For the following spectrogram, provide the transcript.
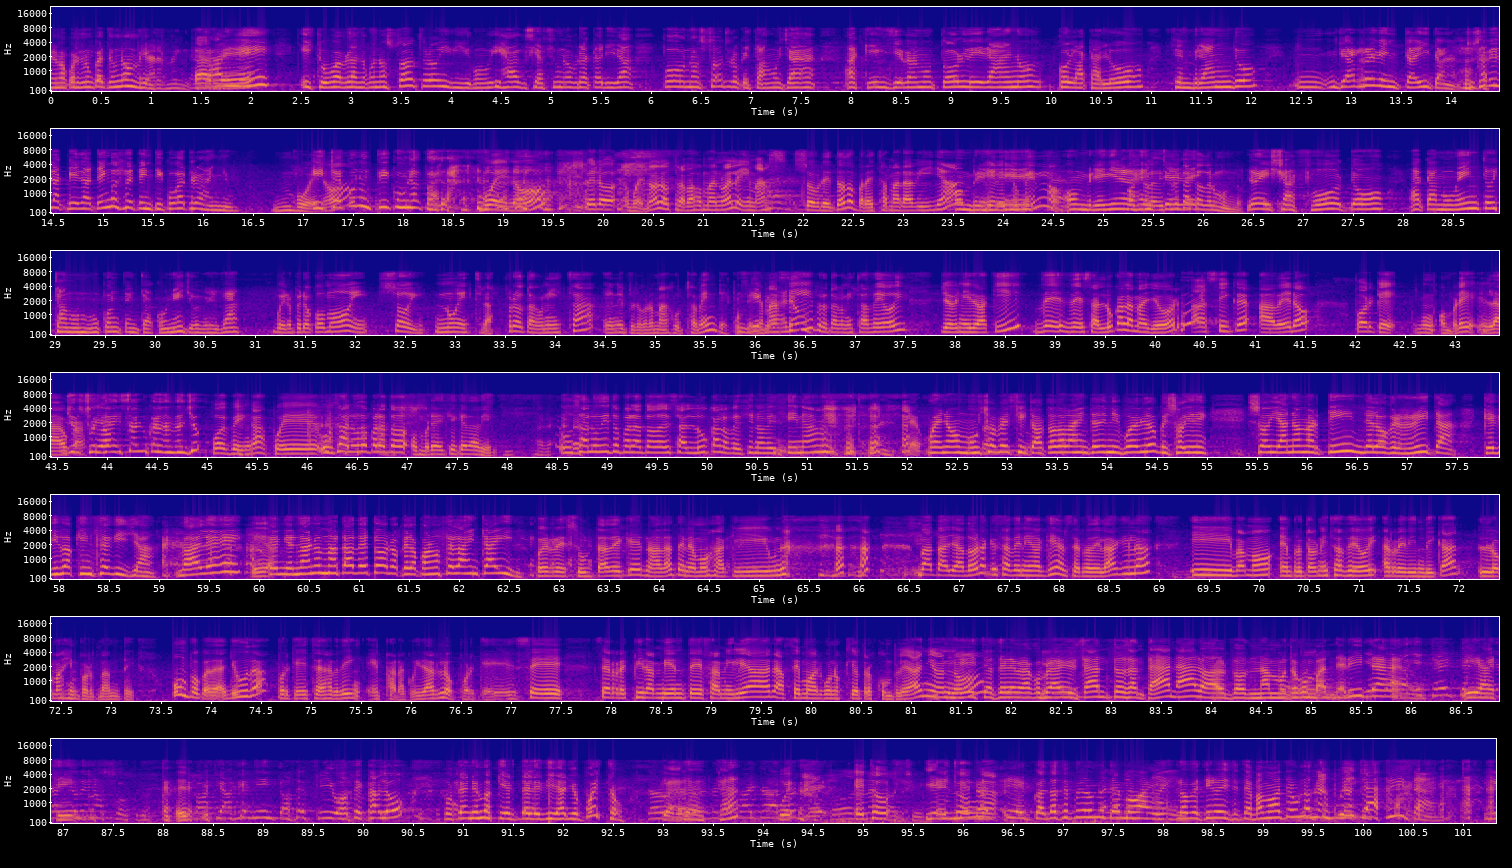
que no me acuerdo nunca de tu nombre. Carmen. Carmen. Y estuvo hablando con nosotros y digo, hija, si hace una obra de caridad por nosotros que estamos ya aquí, llevamos todo el verano con la calor, sembrando, mm, ya reventadita. ¿Tú sabes la que edad tengo? 74 años. Bueno. Y estoy con un pico y una pala. Bueno, pero bueno, los trabajos manuales y más, sobre todo para esta maravilla, Hombre, viene eh, estupendo. hombre, viene la Porque lo gente. disfruta todo el mundo. Lo echa fotos a cada momento y estamos muy contentas con ello, ¿verdad? Bueno, pero como hoy soy nuestras protagonistas en el programa justamente, que se llama claro. así, protagonistas de hoy, yo he venido aquí desde San Lucas la Mayor, así que a veros, porque, hombre, la Yo soy ocasión... esa Luca la Mayor. Pues venga, pues un saludo para todos. Hombre, que queda bien. Un saludito para todos de San Lucas, los vecinos, vecinas. Eh, Bueno, muchos besitos a toda la gente de mi pueblo, que soy, soy Ana Martín de Los Guerritas, que vivo aquí en Sevilla, ¿vale? Ea. Que mi hermano es matado de toro, que lo conoce la gente ahí. Pues resulta de que nada, tenemos aquí una batalladora que se ha venido aquí al Cerro del Águila y vamos en protagonistas de hoy a reivindicar lo más importante. Un poco de ayuda, porque este jardín es para cuidarlo, porque se, se respira ambiente familiar, hacemos algunos que otros cumpleaños, ¿no? Sí, se celebra el cumpleaños del Santo, Santa Ana, los adornamos todo con banderitas. Y así. nosotros. Eh. Hace viento, hace frío, hace calor, pues tenemos aquí el telediario puesto. Claro. ¿Está? Pues esto, Y en esto es invierno, una... y cuando hace frío lo metemos ahí. Los vecinos dicen, te vamos a traer una, Una, una. Y-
